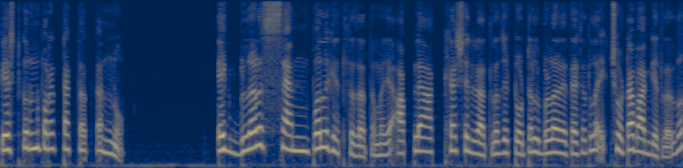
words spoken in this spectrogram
टेस्ट करून परत टाकतात का? नो एक ब्लड सॅम्पल घेतलं जातं. म्हणजे आपल्या अख्ख्या शरीरातलं जे टोटल ब्लड आहे त्याच्यातला एक छोटा भाग घेतला जातो.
